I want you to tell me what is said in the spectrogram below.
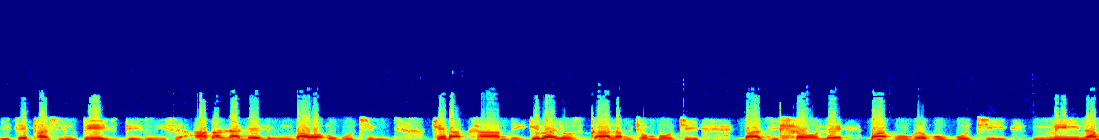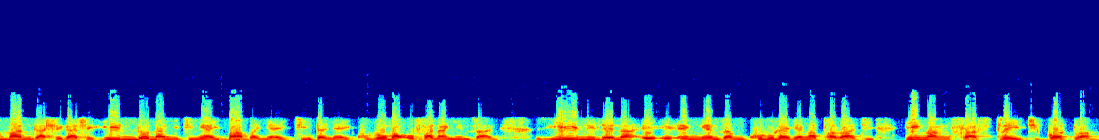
it's a passion based business. Abalaleli ngibawa ukuthi ke bakhambe ke bayoziqala mthombothi bazihlole babuke ukuthi mina mani kahle kahle into nangithi ngiyayibamba ngiyayithinta ngiyayikhuluma ofana ngenzani? Yini lena e- e- engenza ngikhululeke ngaphakathi ingangifrustrate kodwa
